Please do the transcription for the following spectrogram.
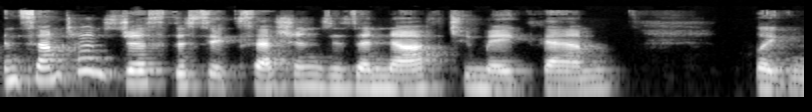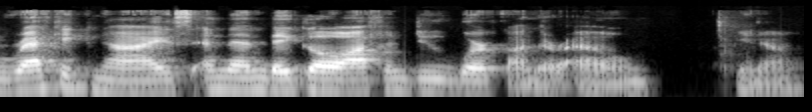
And sometimes just the six sessions is enough to make them like recognize and then they go off and do work on their own, you know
